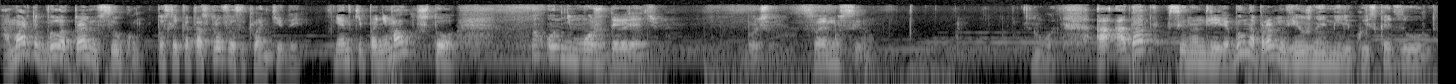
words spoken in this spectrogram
А Мардук был отправлен в ссылку после катастрофы с Атлантидой. Энки понимал, что но он не может доверять больше своему сыну. Вот. А Адат, сын Анлиля, был направлен в Южную Америку искать золото,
